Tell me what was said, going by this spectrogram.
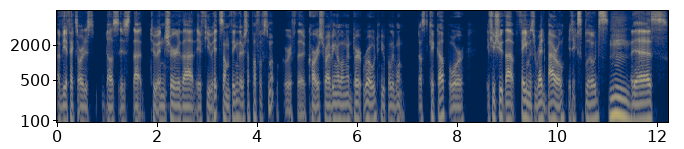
a VFX artist does is that to ensure that if you hit something, there's a puff of smoke, or if the car is driving along a dirt road, you probably want dust kick up, or if you shoot that famous red barrel, it explodes. Hmm. Yes,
